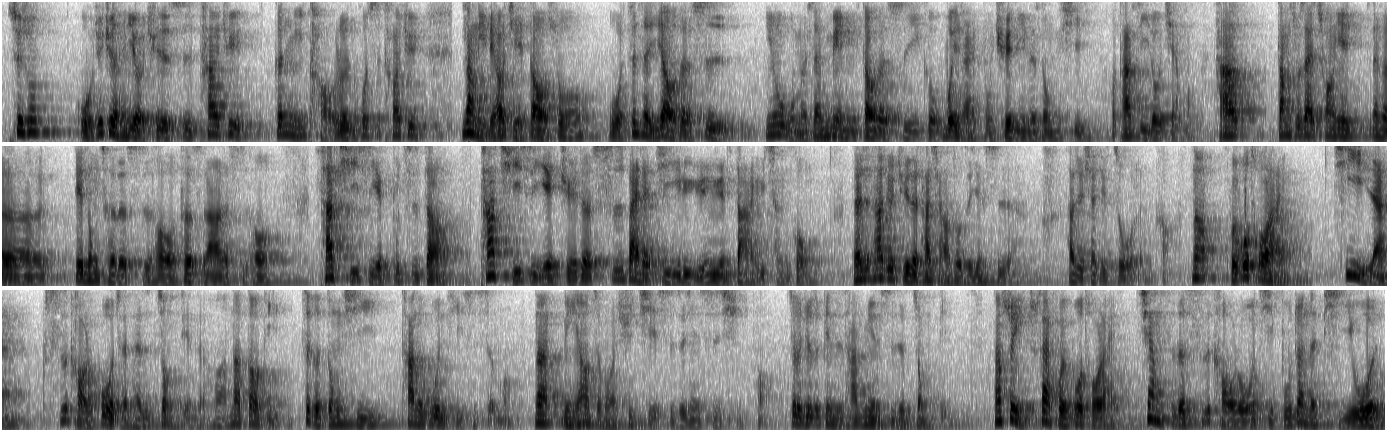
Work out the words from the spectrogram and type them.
所以说，我就觉得很有趣的是，他会去跟你讨论，或是他会去让你了解到，说我真的要的是，因为我们在面临到的是一个未来不确定的东西。哦，他自己都讲了，他当初在创业那个电动车的时候，特斯拉的时候，他其实也不知道，他其实也觉得失败的几率远远大于成功，但是他就觉得他想要做这件事啊，他就下去做了。好，那回过头来，既然思考的过程才是重点的话，那到底这个东西它的问题是什么？那你要怎么去解释这件事情？哦，这个就是变成他面试的重点。那所以再回过头来，这样子的思考逻辑，不断的提问，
